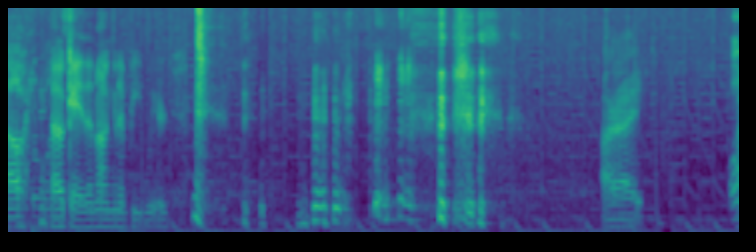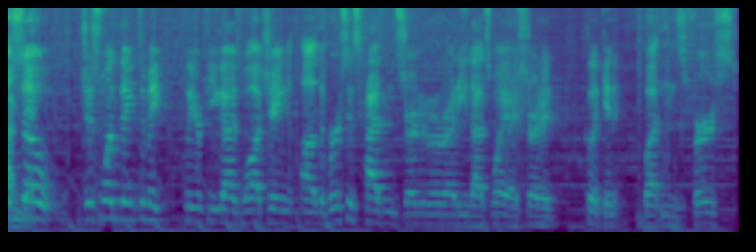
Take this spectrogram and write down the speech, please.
Uh, Okay. Okay, then I'm going to be weird. All right. Also, just one thing to make clear for you guys watching, uh, the versus hasn't started already. That's why I started clicking buttons first.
